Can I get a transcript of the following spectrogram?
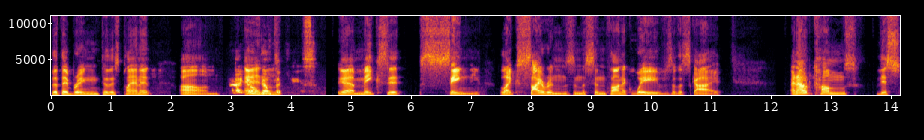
that they bring to this planet um old and- government cheese. yeah makes it sing like sirens in the synthonic waves of the sky and out comes this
